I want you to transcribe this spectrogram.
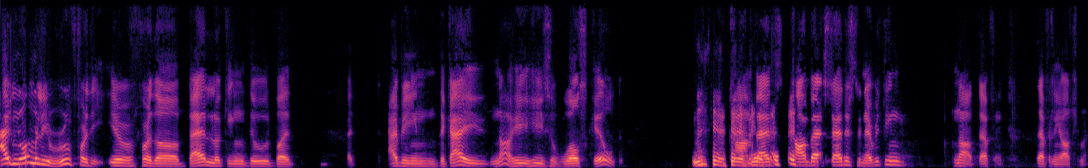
I- normally root for the for the bad looking dude, but I, I mean the guy no he, he's well skilled combat combat status and everything. No, definitely definitely Ultraman.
